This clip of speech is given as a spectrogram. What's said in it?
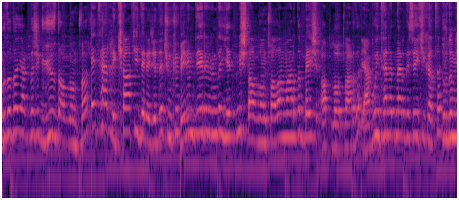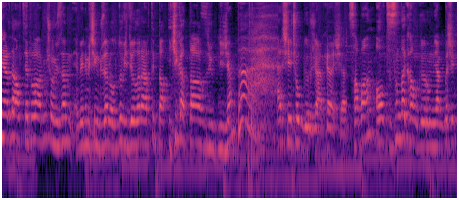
Burada da yaklaşık 100 download var. Yeterli kafi derecede çünkü benim diğer evimde 70 download falan vardı 5 upload vardı. Yani bu internet neredeyse iki katı. Durduğum yerde altyapı varmış o yüzden benim için güzel oldu. Videoları artık da iki kat daha hızlı yükleyeceğim. Her şey çok yorucu arkadaşlar. Sabahın 6'sında kalkıyorum yaklaşık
